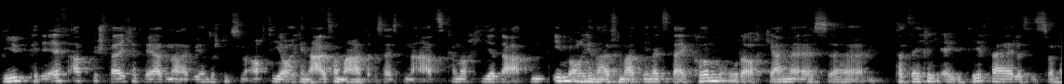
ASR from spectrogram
Bild PDF abgespeichert werden, aber wir unterstützen auch die Originalformate. Das heißt, ein Arzt kann auch hier Daten im Originalformat nehmen als DICOM oder auch gerne als äh, tatsächlich LGT-File, das ist so ein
